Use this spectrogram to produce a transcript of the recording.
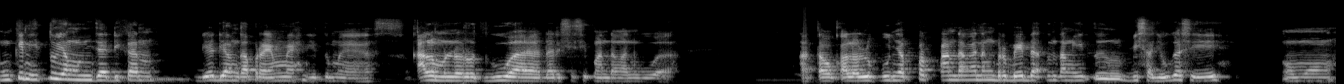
mungkin itu yang menjadikan dia dianggap remeh gitu, Mes. Kalau menurut gua dari sisi pandangan gua. Atau kalau lu punya pandangan yang berbeda tentang itu bisa juga sih ngomong.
